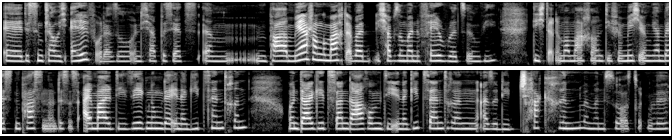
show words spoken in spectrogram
äh, das sind, glaube ich, elf oder so. Und ich habe bis jetzt ähm, ein paar mehr schon gemacht, aber ich habe so meine Favorites irgendwie, die ich dann immer mache und die für mich irgendwie am besten passen. Und das ist einmal die Segnung der Energiezentren. Und da geht's dann darum, die Energiezentren, also die Chakren, wenn man es so ausdrücken will,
